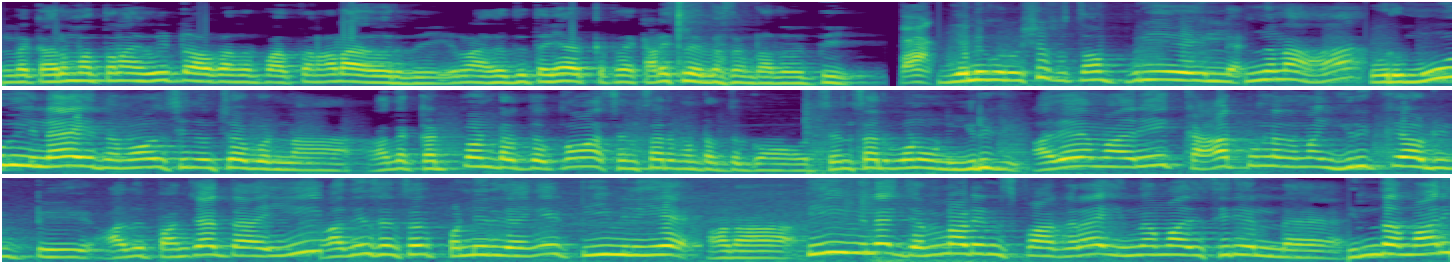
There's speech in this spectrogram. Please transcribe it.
இந்த கருமத்தெல்லாம் வீட்டில் உட்காந்து பார்த்தா நாடா வருது? நான் அதை தனியா கடைசியில பேசுறேன் அதை பத்தி? எனக்கு ஒரு விஷயம் சுத்தமா புரியவே இல்லை. என்னன்னா ஒரு மூவில இந்த மாதிரி சீன் வச்சோம் அப்படின்னா அதை கட் பண்றதுக்கும் சென்சார் பண்றதுக்கும் ஒரு சென்சார் போர்டு ஒன்று இருக்கு. அதே மாதிரி கார்ட்டூன்ல இந்த மாதிரி இருக்கு அப்படின்ட்டு அது பஞ்சாயத்து ஆகி அதையும் சென்சார் பண்ணிருக்காங்க டிவிலேயே ஆனா டிவில ஜெனரல் ஆடியன்ஸ் பாக்குற இந்த மாதிரி சீரியல்ல இந்த மாதிரி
